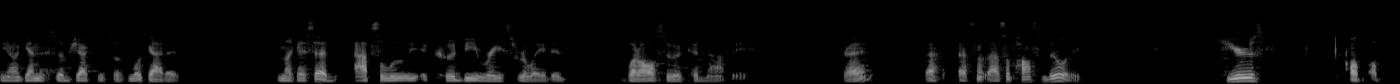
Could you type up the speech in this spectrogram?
you know, again, this is objective, so look at it. And like I said, absolutely it could be race related, but also it could not be. Right? That, that's, that's a possibility. Here's, I'll, I'll,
